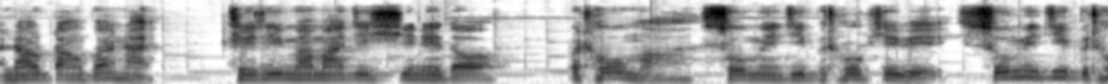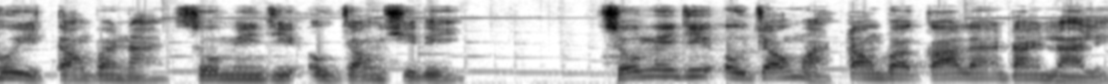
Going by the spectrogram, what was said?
အနောက်တောင်ဘက်၌ထီထီမာမာကြီးရှိနေသောပထိုးမှာစိုးမင်းကြီးပထိုးဖြစ်၍စိုးမင်းကြီးပထိုး၏တောင်ဘက်၌စိုးမင်းကြီးအုတ်ကျောင်းရှိသည် ဇိုမင်းကြီးအုတ်ကျောင်းမှာတောင်ဘက်ကားလမ်းအတိုင်းလာလေ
